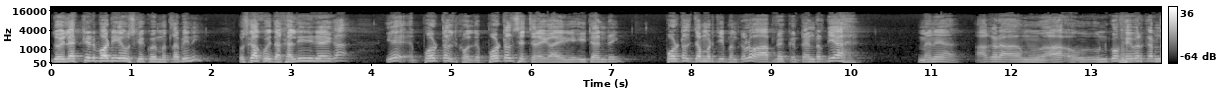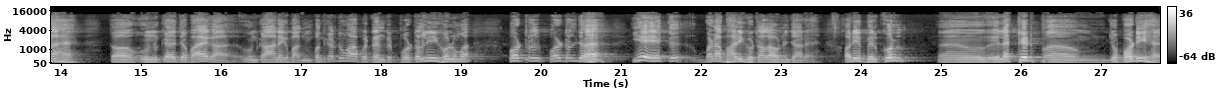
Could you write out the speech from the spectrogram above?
जो इलेक्टेड बॉडी है उसके कोई मतलब ही नहीं। उसका कोई दखल ही नहीं रहेगा। ये पोर्टल खोल दो। पोर्टल से चलेगा ये ई टेंडरिंग पोर्टल जब मर्ज़ी बंद कर लो। आपने टेंडर दिया है। मैंने अगर आ, आ, उनको फेवर करना है तो उनका जब आएगा उनका आने के बाद मैं बंद कर दूँगा। आपका टेंडर पोर्टल ही नहीं खोलूँगा। पोर्टल पोर्टल जो है ये एक बड़ा भारी घोटाला होने जा रहा है। और ये बिल्कुल इलेक्टेड जो बॉडी है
